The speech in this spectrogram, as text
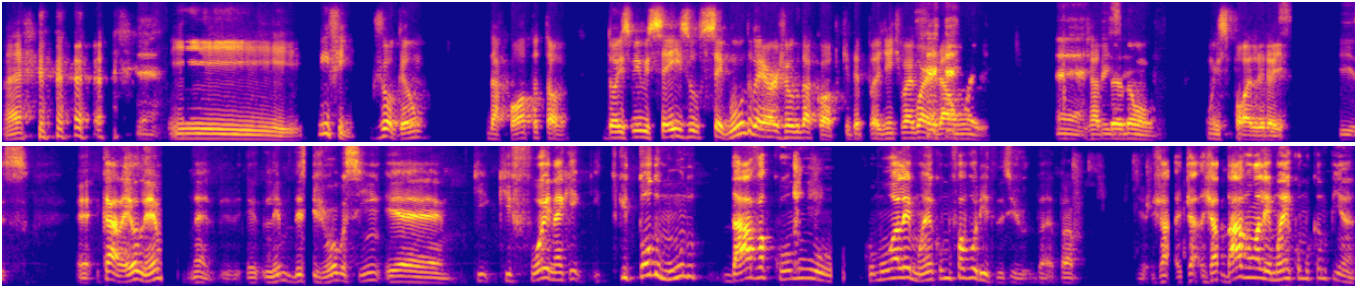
né? É. e, enfim, jogão da Copa, tal. 2006, o segundo melhor jogo da Copa, que depois a gente vai guardar um aí. É, Já dando é. um, um spoiler aí. Isso. É, cara, eu lembro né? Eu lembro desse jogo assim, é, que, que foi, né? Que, que todo mundo dava como como a Alemanha como favorita desse jogo, pra, já, já, já davam a Alemanha como campeã.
